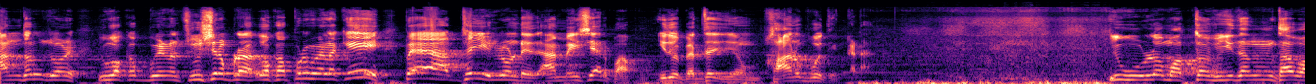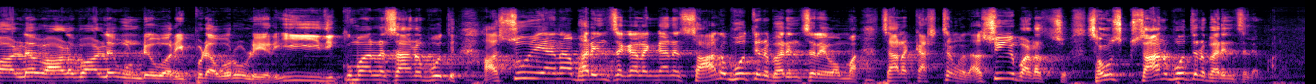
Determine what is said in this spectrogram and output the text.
అందరూ చూడ ఒక వీళ్ళని చూసినప్పుడు ఒకప్పుడు వీళ్ళకి పెద్ద ఇల్లు ఉండేది. అమ్మేశారు పాపం. ఇదో పెద్ద సానుభూతి ఇక్కడ. ఈ ఊళ్ళో మొత్తం వీధంతా వాళ్ళే వాళ్ళ వాళ్ళే ఉండేవారు. ఇప్పుడు ఎవరూ లేరు. ఈ దిక్కుమాలిన సానుభూతి అసూయన భరించగలం కానీ సానుభూతిని భరించలేమమ్మా చాలా కష్టం అది. అసూయ పడచ్చు. సంస్ సానుభూతిని భరించలేము?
